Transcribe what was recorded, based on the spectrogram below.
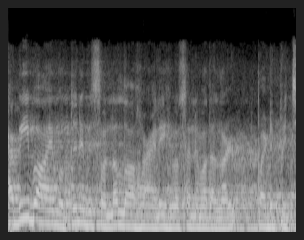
ഹബീബായ മുത്തുനബി സല്ലാഹു അലഹി വസല്ലമ തങ്ങൾ പഠിപ്പിച്ച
